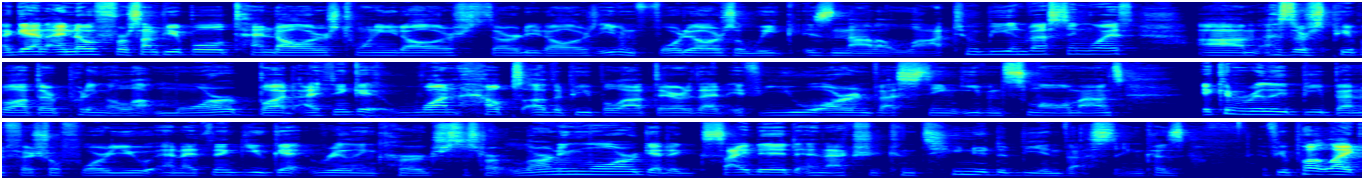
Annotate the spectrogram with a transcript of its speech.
Again, I know for some people, $10, $20, $30, even $40 a week is not a lot to be investing with, um, as there's people out there putting a lot more. But I think it, one, helps other people out there that if you are investing even small amounts, it can really be beneficial for you. And I think you get really encouraged to start learning more, get excited, and actually continue to be investing because if you put like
